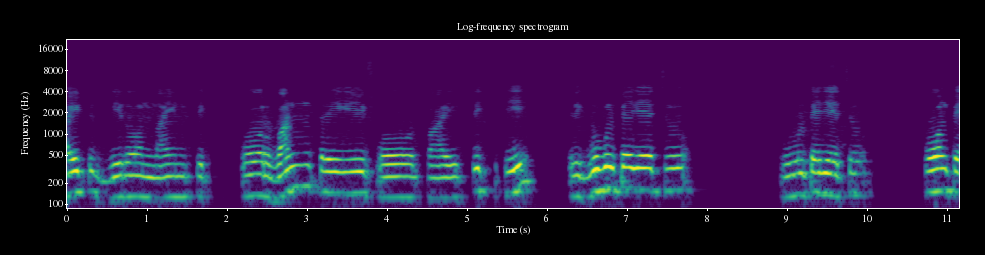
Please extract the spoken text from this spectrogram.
eight zero nine six four one three four five సిక్స్కి ఇది గూగుల్ పే చేయొచ్చు గూగుల్ పే చేయొచ్చు ఫోన్పే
